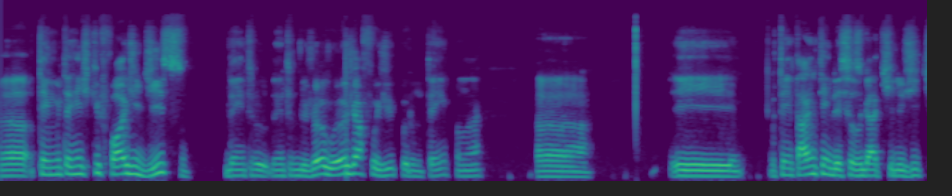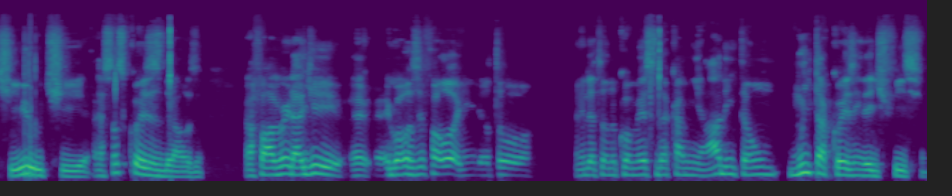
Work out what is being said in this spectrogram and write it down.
uh, tem muita gente que foge disso dentro, dentro do jogo. Eu já fugi por um tempo, né? Uh, e tentar entender seus gatilhos de tilt, essas coisas, Drauzio. Pra falar a verdade, é, é igual você falou, eu tô, ainda tô no começo da caminhada, então muita coisa ainda é difícil.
